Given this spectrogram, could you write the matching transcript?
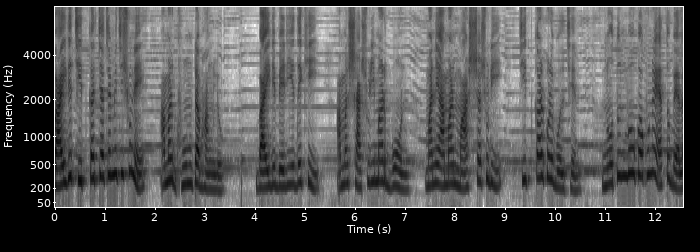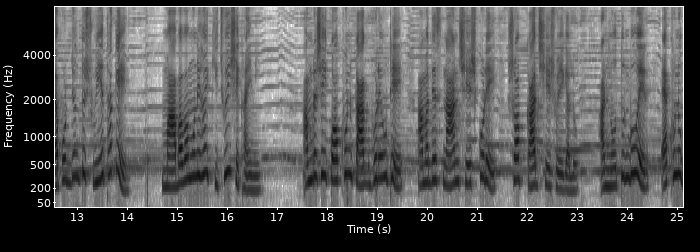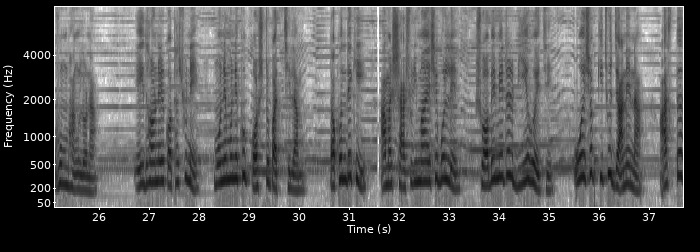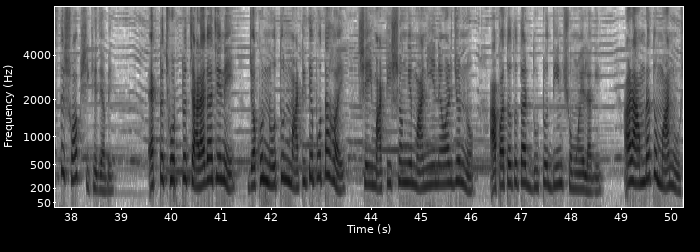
বাইরে চিৎকার চেঁচামেচি শুনে আমার ঘুমটা ভাঙল। বাইরে বেরিয়ে দেখি আমার শাশুড়ি মার বোন মানে আমার মাস শাশুড়ি, চিৎকার করে বলছেন, নতুন বউ কখনো এত বেলা পর্যন্ত শুয়ে থাকে? মা বাবা মনে হয় কিছুই শেখায়নি। আমরা সেই কখন কাক ভরে উঠে আমাদের স্নান শেষ করে সব কাজ শেষ হয়ে গেল, আর নতুন বউয়ের এখনও ঘুম ভাঙল না। এই ধরনের কথা শুনে মনে মনে খুব কষ্ট পাচ্ছিলাম। তখন দেখি আমার শাশুড়ি মা এসে বললেন, সবে মেয়েটার বিয়ে হয়েছে। ও এসব কিছু জানে না। আস্তে আস্তে সব শিখে যাবে। একটা ছোট্ট চারা গাছ এনে যখন নতুন মাটিতে পোতা হয়, সেই মাটির সঙ্গে মানিয়ে নেওয়ার জন্য আপাতত তার দুটো দিন সময় লাগে। আর আমরা তো মানুষ,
